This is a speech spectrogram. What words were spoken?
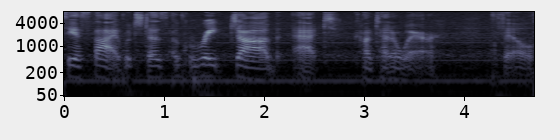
CS5 which does a great job at content aware fill.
